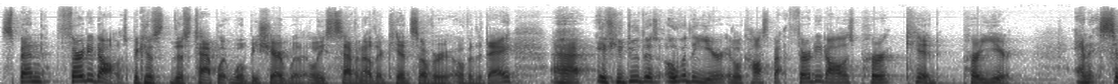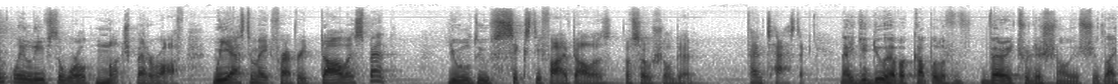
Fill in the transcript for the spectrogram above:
spend $30 because this tablet will be shared with at least seven other kids over, over the day. Uh, if you do this over the year, it'll cost about $30 per kid per year and it simply leaves the world much better off. We estimate for every dollar spent, you will do $65 of social good. Fantastic. Now, you do have a couple of very traditional issues, like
